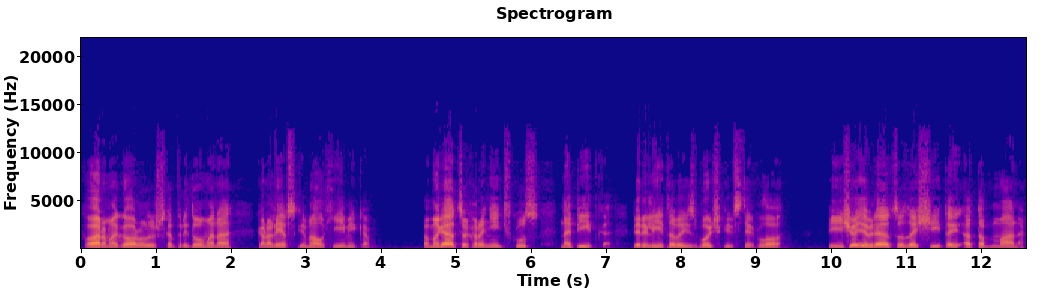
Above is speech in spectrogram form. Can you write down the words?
Форма горлышка придумана королевским алхимиком. Помогает сохранить вкус напитка, перелитого из бочки в стекло, и еще являются защитой от обмана.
